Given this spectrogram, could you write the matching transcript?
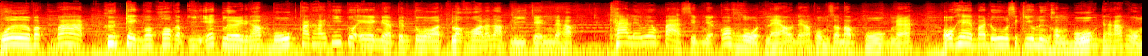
เวอร์มากๆ คือเก่งพอๆกับ EX เลยนะครับบุ๊กทั้งๆที่ตัวเองเนี่ยเป็นตัวละครระดับรีเจนนะครับแค่เลเวล 80 เนี่ยก็โหดแล้วนะครับผมสำหรับบุ๊กนะ โอเค มาดูสกิลหนึ่งของบุ๊กนะครับผม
